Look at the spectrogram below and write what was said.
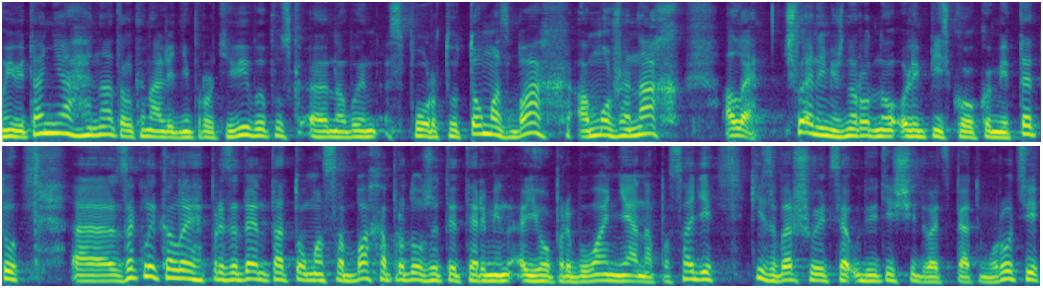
Мої вітання на телеканалі Дніпро ТВ. Випуск е, новин спорту. Томас Бах, а може нах, але члени міжнародного олімпійського комітету е, закликали президента Томаса Баха продовжити термін його перебування на посаді, який завершується у 2025 році,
